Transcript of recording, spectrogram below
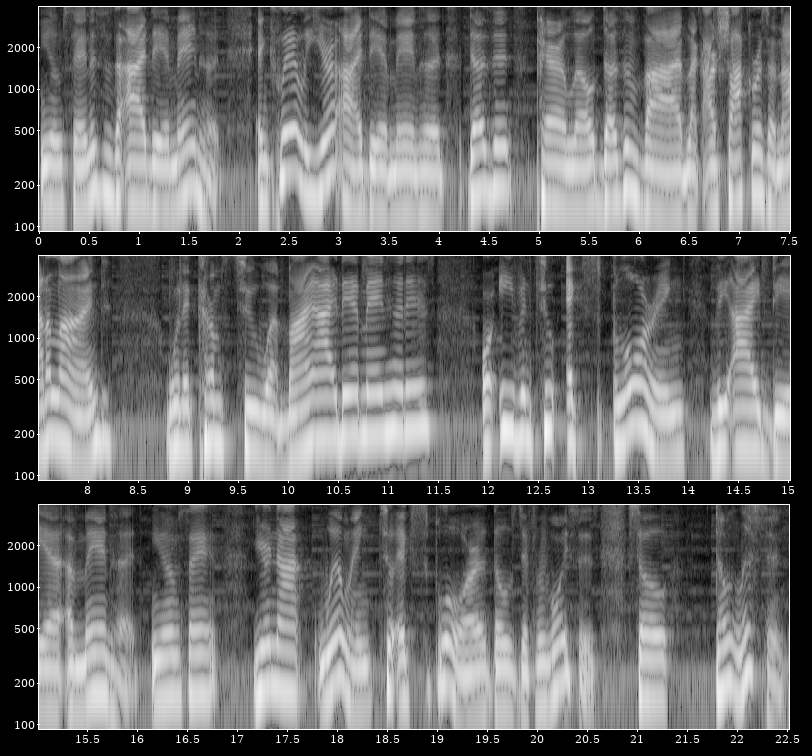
You know what I'm saying? This is the idea of manhood. And clearly, your idea of manhood doesn't parallel, doesn't vibe. Like our chakras are not aligned when it comes to what my idea of manhood is, or even to exploring the idea of manhood. You know what I'm saying? You're not willing to explore those different voices. So don't listen.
